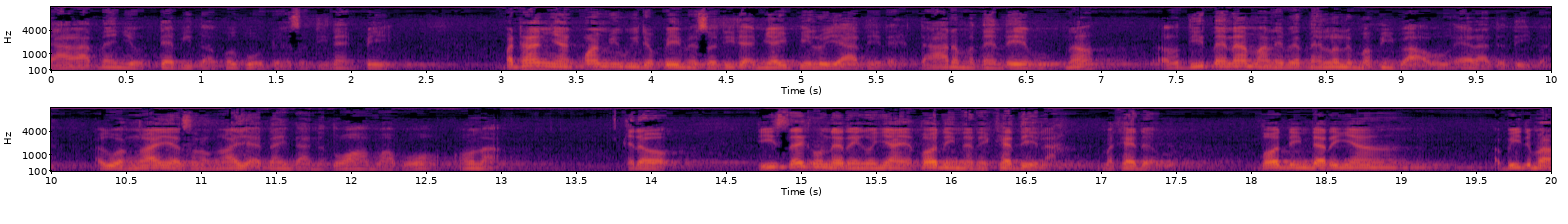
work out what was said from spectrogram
ဒါကသင်္ကြုတ်တက်ပြီးတော့ပုဂ္ဂိုလ်အတွက်ဆိုဒီတိုင်းပေးပဋ္ဌာန်းညာကွမ်းမြူပြီးတော့ပေးမယ်ဆိုဒီတဲ့အများကြီးပေးလို့ရသေးတယ်ဒါကတော့မသင်သေးဘူးနော်ဒီသင်္ဍမှာလည်းပဲသင်လို့လည်းမမိပါဘူးအဲ့ဒါတသိပါအခုက9ရက်ဆိုတော့9ရက်အတိုင်းတာနဲ့သွားမှာပေါ့ဟုတ်လား အဲ့တော့ဒီစက္ကုဏရင်ကိုရရင်သောတိန်တဲ့ခက်သေးလားမခက်တော့ဘူးသောတိန်တရိယံအဘိဓမ္မာ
